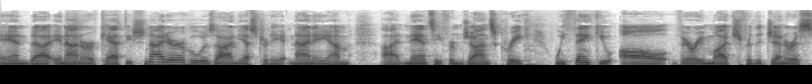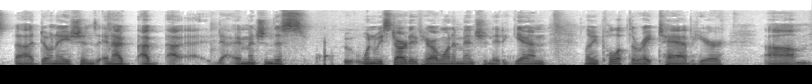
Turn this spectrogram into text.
And uh, in honor of Kathy Schneider, who was on yesterday at 9 a.m., uh, Nancy from Johns Creek, we thank you all very much for the generous uh, donations. And I, I, I, I mentioned this when we started here. I want to mention it again. Let me pull up the right tab here. Um,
